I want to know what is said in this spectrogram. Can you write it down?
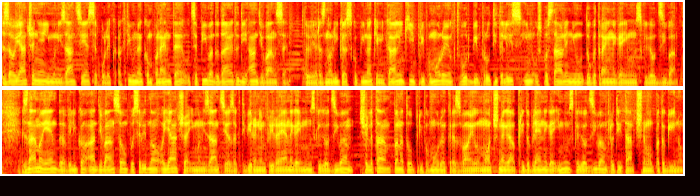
Za ojačanje imunizacije se poleg aktivne komponente v cepiva dodaja tudi adjuvanse. To je raznolika skupina kemikalij, ki pripomorejo k tvorbi protiteles in vzpostavljanju dolgotrajnega imunskega odziva. Znano je, da veliko adjuvansov posredno ojača imunizacijo z aktiviranjem prirojenega imunskega odziva, če leta pa na to pripomore k razvoju močnega pridobljenega imunskega odziva proti tarčnemu patogenu.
